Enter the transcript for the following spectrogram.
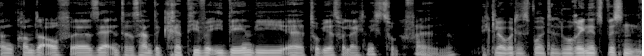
dann kommt er auf äh, sehr interessante kreative Ideen, die äh, Tobias vielleicht nicht so gefallen. Ne? Ich glaube, das wollte Lorraine jetzt wissen.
